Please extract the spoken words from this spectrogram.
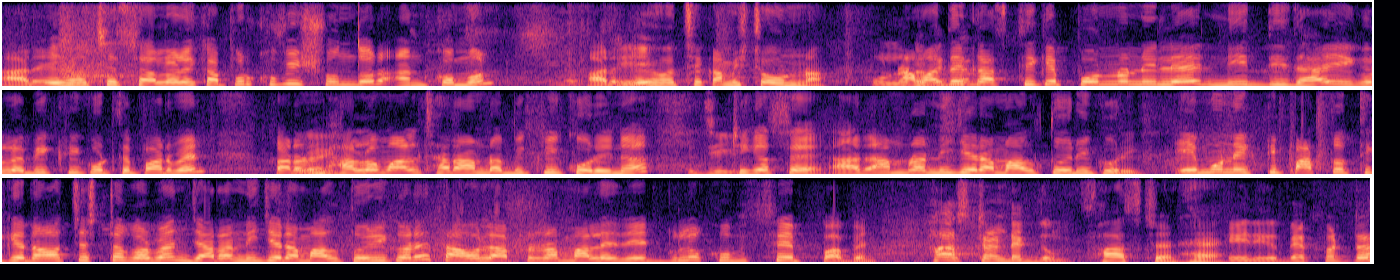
আর এই হচ্ছে স্যালোরে কাপড় খুবই সুন্দর আনকমন আর এই হচ্ছে কামিজটা ওন্না আমাদের কাছ থেকে পণ্য নিলে নির্দ্বিধায় এগুলো বিক্রি করতে পারবেন কারণ ভালো মাল ছাড়া আমরা বিক্রি করি না ঠিক আছে? আর আমরা নিজেরা মাল তৈরি করি। এমন একটি পাত্র থেকে নেওয়ার চেষ্টা করবেন যারা নিজেরা মাল তৈরি করে তাহলে আপনারা মালের রেটগুলো খুব সেফ পাবেন। ফার্স্ট হ্যান্ড একদম। ফার্স্ট হ্যান্ড হ্যাঁ। এই দেখেন ব্যাকপার্টটা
